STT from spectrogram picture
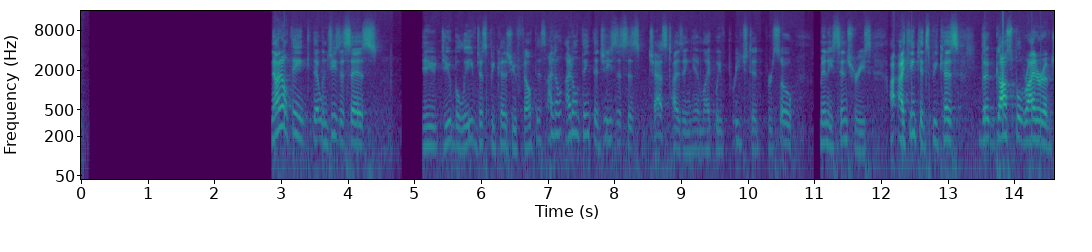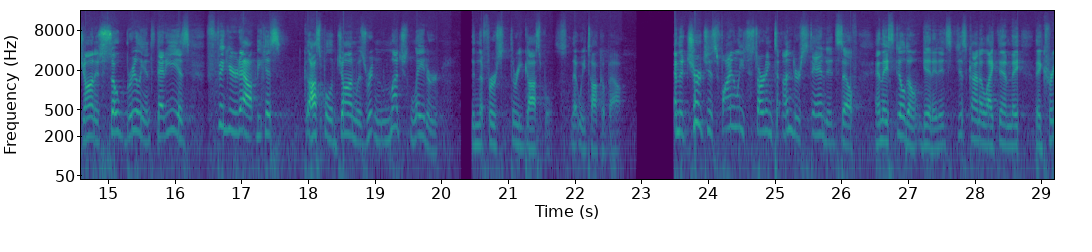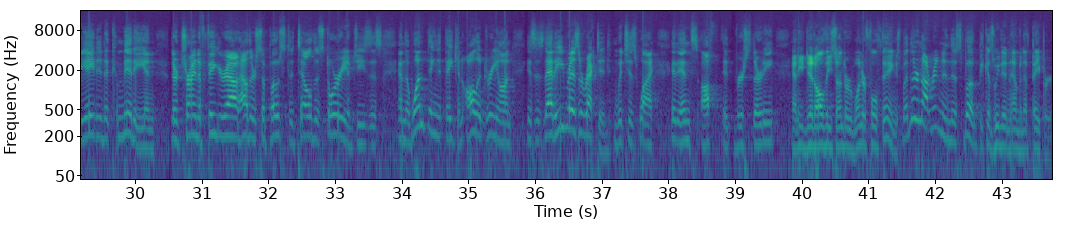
Now, I don't think that when Jesus says, do you, do you believe just because you felt this? I don't, I don't think that Jesus is chastising him like we've preached it for so many centuries. I, I think it's because the gospel writer of John is so brilliant that he has figured out, because Gospel of John was written much later than the first three gospels that we talk about. And the church is finally starting to understand itself, and they still don't get it. It's just kind of like them. They, they created a committee, and they're trying to figure out how they're supposed to tell the story of Jesus. And the one thing that they can all agree on is, is that he resurrected, which is why it ends off at verse 30, and he did all these under wonderful things. But they're not written in this book because we didn't have enough paper.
